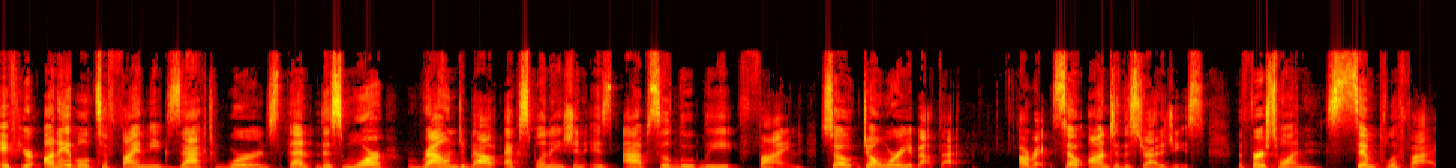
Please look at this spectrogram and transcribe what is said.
if you're unable to find the exact words, then this more roundabout explanation is absolutely fine. So don't worry about that. All right, so on to the strategies. The first one simplify.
